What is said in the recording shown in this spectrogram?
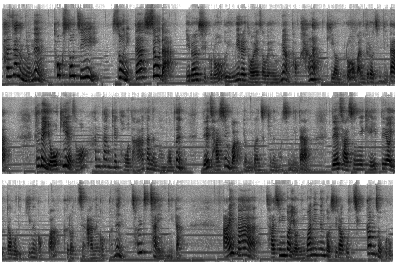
탄산음료는 톡 쏘지. 쏘니까 쏘다. 이런 식으로 의미를 더해서 외우면 더 강한 기억으로 만들어집니다. 근데 여기에서 한 단계 더 나아가는 방법은 내 자신과 연관시키는 것입니다. 내 자신이 개입되어 있다고 느끼는 것과 그렇지 않은 것과는 천지 차이입니다. 아이가 자신과 연관 있는 것이라고 직감적으로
